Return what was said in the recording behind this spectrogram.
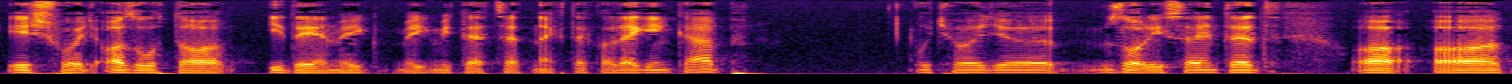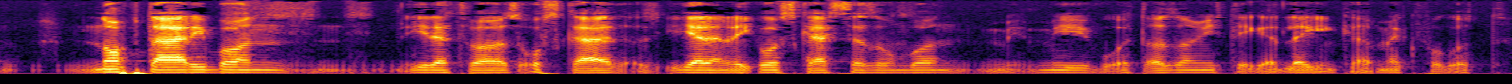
és hogy azóta idén még, még mi tetszett nektek a leginkább. Úgyhogy Zoli, szerinted a, a naptáriban, illetve az Oscar, az jelenlegi Oscar szezonban mi, mi volt az, ami téged leginkább megfogott?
